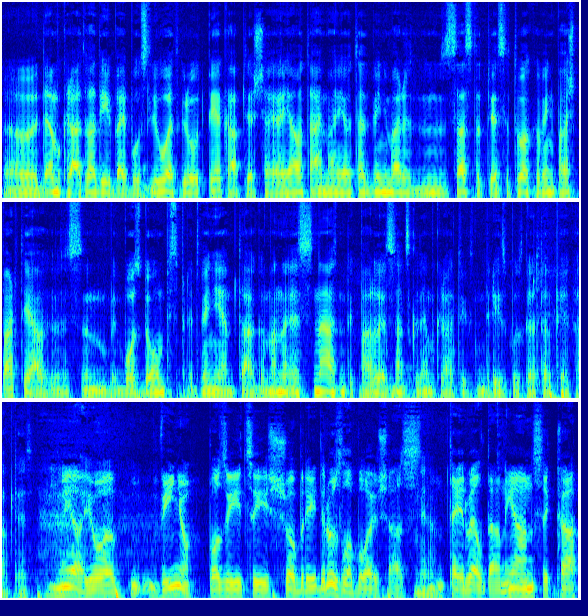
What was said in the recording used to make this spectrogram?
Uh, demokrātu vadībai būs ļoti grūti piekāpties šajā jautājumā, jo tad viņi var sastapties ar to, ka viņi paši partijā būs dumpis pret viņiem. Tā, ka man, es neesmu tik pārliecināts, ka demokrāti drīz būs gatavi piekāpties. Nu Jā, jo viņu pozīcijas šobrīd ir uzlabojušās. Jā. Te ir vēl tā nianse, ka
